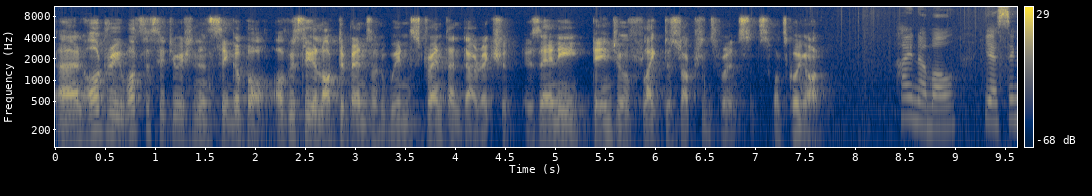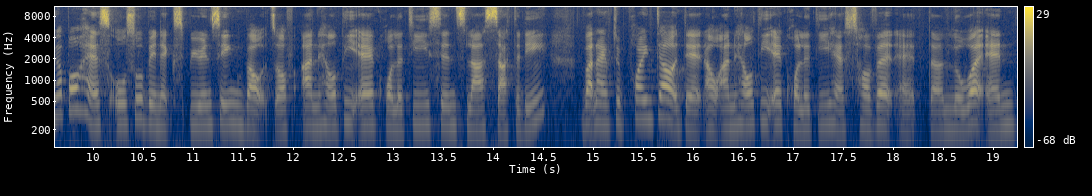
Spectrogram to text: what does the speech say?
And Audrey, what's the situation in Singapore? Obviously, a lot depends on wind strength and direction. Is there any danger of flight disruptions, for instance? What's going on? Hi, Nirmal. Yes, Singapore has also been experiencing bouts of unhealthy air quality since last Saturday. But I have to point out that our unhealthy air quality has hovered at the lower end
